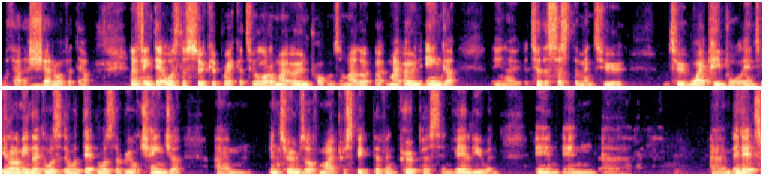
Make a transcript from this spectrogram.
without a shadow of a doubt. And I think that was the circuit breaker to a lot of my own problems and my uh, my own anger you know, to the system and to to white people, and you know what I mean. Like it was, it was that was the real changer um, in terms of my perspective and purpose and value and and and uh, um, and that's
